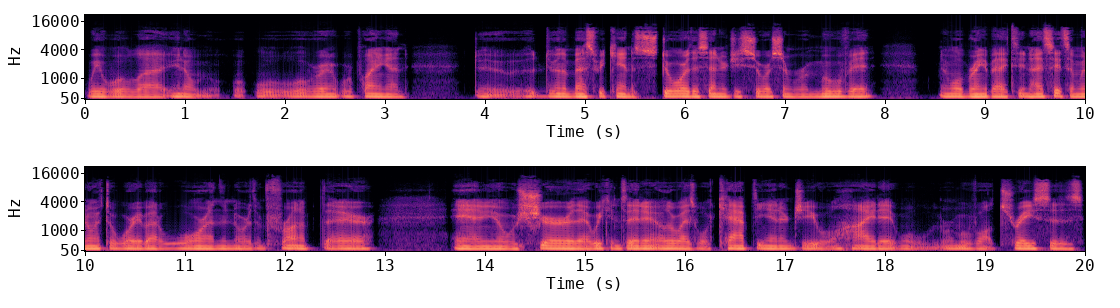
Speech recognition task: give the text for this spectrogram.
We will, uh, you know, we're, we're planning on doing the best we can to store this energy source and remove it. And we'll bring it back to the United States, and we don't have to worry about a war on the northern front up there. And, you know, we're sure that we can, say it. otherwise, we'll cap the energy, we'll hide it, we'll remove all traces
